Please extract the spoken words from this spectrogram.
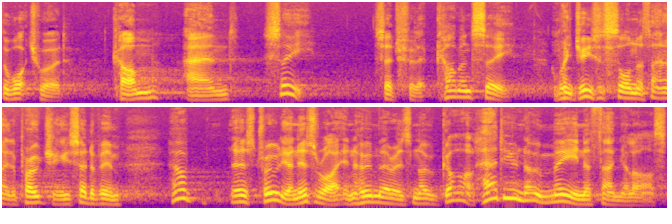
the watchword Come and see, said Philip. Come and see. And when Jesus saw Nathanael approaching, he said of him, How there's truly an Israelite in whom there is no God. How do you know me? Nathanael asked.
